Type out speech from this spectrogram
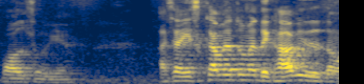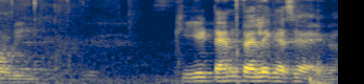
फॉल्स हो गया। अच्छा इसका मैं तुम्हें दिखा भी देता हूँ अभी। कि ये टेन पहले कैसे आएगा?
